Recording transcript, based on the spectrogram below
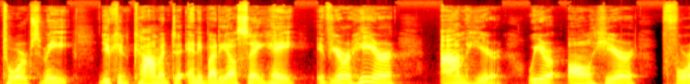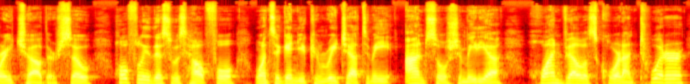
towards me. You can comment to anybody else saying, "Hey, if you're here, I'm here. We are all here for each other. So hopefully this was helpful. Once again, you can reach out to me on social media, Juan Velascourt on Twitter.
